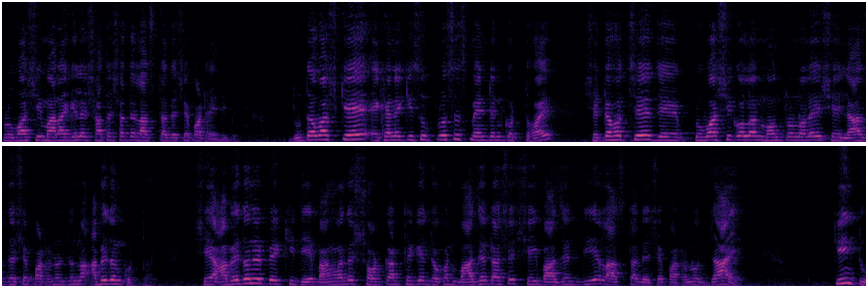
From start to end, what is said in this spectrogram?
প্রবাসী মারা গেলে সাথে সাথে লাশটা দেশে পাঠিয়ে দিবে। দূতাবাসকে এখানে কিছু প্রসেস মেনটেন করতে হয়, সেটা হচ্ছে যে প্রবাসী কল্যাণ মন্ত্রণালয়ে সেই লাশ দেশে পাঠানোর জন্য আবেদন করতে হয়। সেই আবেদনের প্রেক্ষিতে বাংলাদেশ সরকার থেকে যখন বাজেট আসে, সেই বাজেট দিয়ে লাশটা দেশে পাঠানো যায়। কিন্তু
